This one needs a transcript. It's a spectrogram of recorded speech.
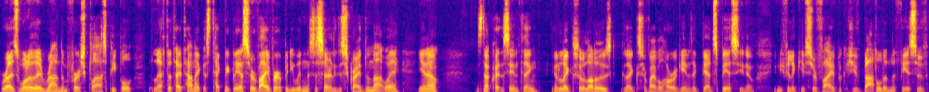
Whereas one of the random first class people that left the Titanic is technically a survivor, but you wouldn't necessarily describe them that way, you know? It's not quite the same thing. You know, like so a lot of those like survival horror games like Dead Space, you know, you feel like you've survived because you've battled in the face of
